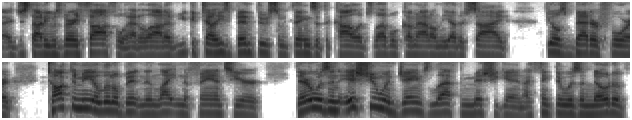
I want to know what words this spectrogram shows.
I just thought he was very thoughtful, had a lot of, you could tell he's been through some things at the college level, come out on the other side, feels better for it. Talk to me a little bit and enlighten the fans here. There was an issue when James left Michigan. I think there was a note of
